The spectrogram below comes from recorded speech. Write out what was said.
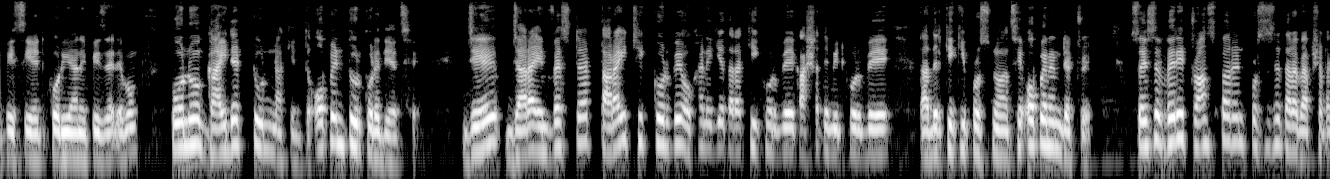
ইপিসিএড কোরিয়ান ইপিজেড এবং কোনো গাইডেড ট্যুর না কিন্তু ওপেন ট্যুর করে দিয়েছে। যে যারা ইনভেস্টর তারাই ঠিক করবে ওখানে গিয়ে তারা কি করবে কার সাথে মিট করবে তাদের কি প্রশ্ন আছে open ended trip so it's a very transparent প্রসেসে তারা ব্যবসাটা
